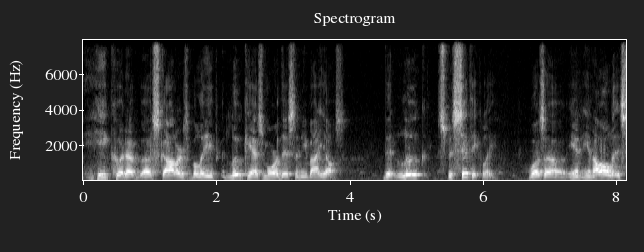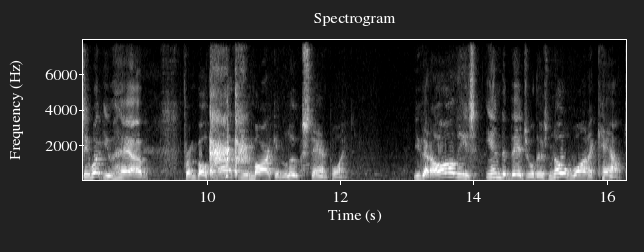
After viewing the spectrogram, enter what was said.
he could have, uh, scholars believe, Luke has more of this than anybody else. That Luke specifically was a, in, in all, see what you have from both Matthew, Mark, and Luke's standpoint. You got all these individual, there's no one account,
